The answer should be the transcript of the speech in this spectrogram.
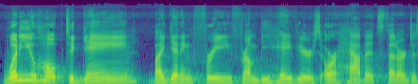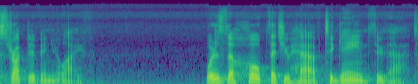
What do you hope to gain by getting free from behaviors or habits that are destructive in your life? What is the hope that you have to gain through that?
